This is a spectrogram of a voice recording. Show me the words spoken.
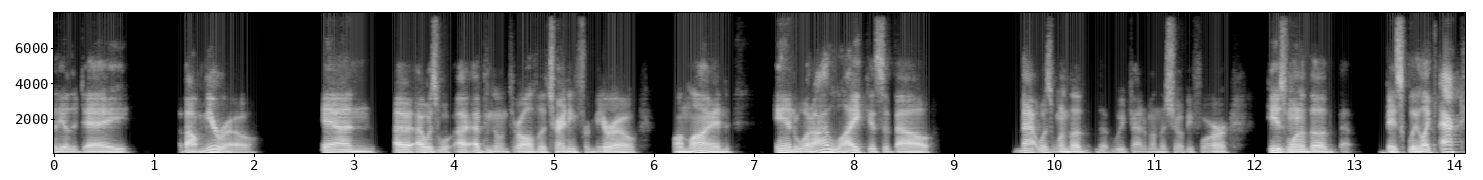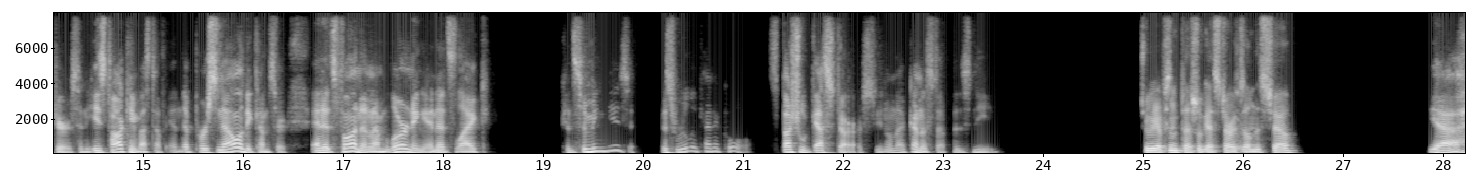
the other day about Miro and I, I was I, have been going through all the training for Miro online, and what I like is about Matt was one of the we've had him on the show before. He's one of the uh, basically like actors, and he's talking about stuff, and the personality comes through, and it's fun, and I'm learning, and it's like consuming music. It's really kind of cool. Special guest stars, you know, that kind of stuff is neat. Do we have some special guest stars on this show? Yeah,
